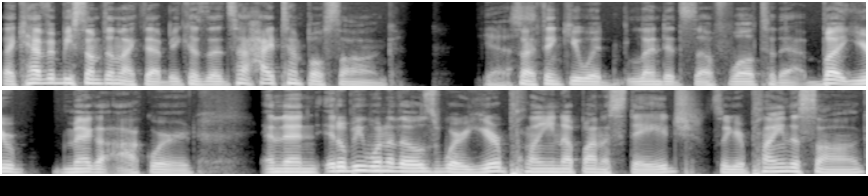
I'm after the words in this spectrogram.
Like have it be something like that because it's a high tempo song. Yes. So I think you would lend itself well to that. But you're mega awkward. And then it'll be one of those where you're playing up on a stage. So you're playing the song,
